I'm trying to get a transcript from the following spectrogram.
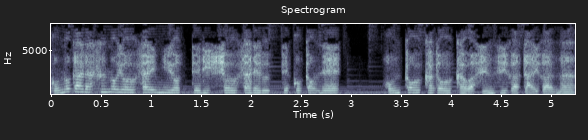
このガラスの要塞によって立証されるってことね。本当かどうかは信じがたいがな。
